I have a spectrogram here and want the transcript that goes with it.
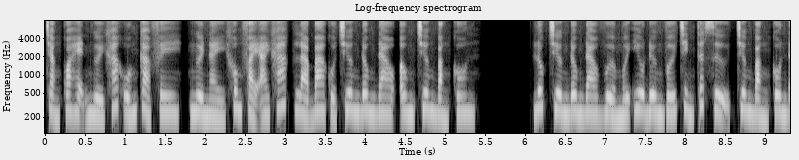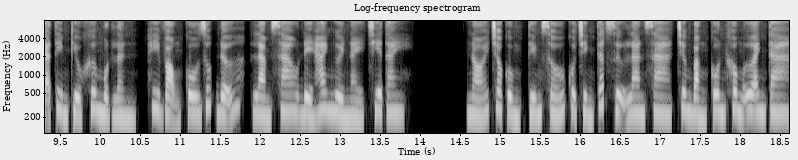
chẳng qua hẹn người khác uống cà phê, người này không phải ai khác là ba của Trương Đông Đao, ông Trương Bằng Côn. Lúc Trương Đông Đao vừa mới yêu đương với Trình Tất Sự, Trương Bằng Côn đã tìm Kiều Khương một lần, hy vọng cô giúp đỡ, làm sao để hai người này chia tay. Nói cho cùng, tiếng xấu của Trình Tất Sự lan xa, Trương Bằng Côn không ưa anh ta,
